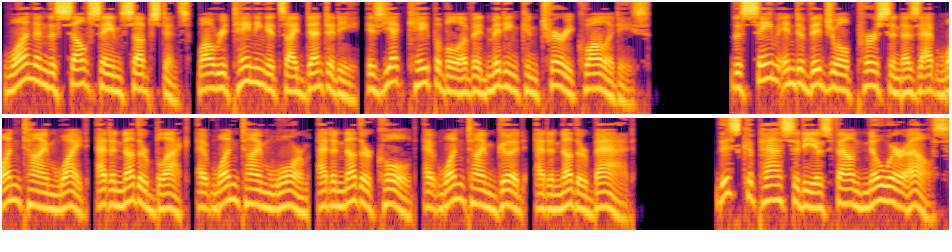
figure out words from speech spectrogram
one and the selfsame substance, while retaining its identity, is yet capable of admitting contrary qualities. The same individual person is at one time white, at another black, at one time warm, at another cold, at one time good, at another bad. This capacity is found nowhere else.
